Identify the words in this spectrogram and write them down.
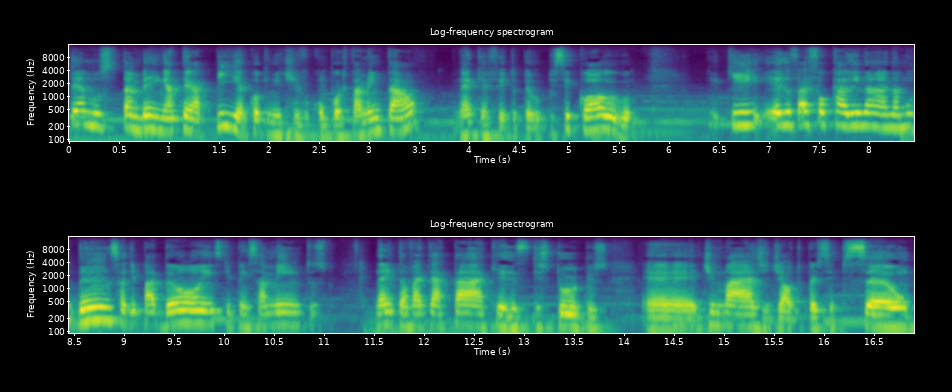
Temos também a terapia cognitivo-comportamental, né, que é feito pelo psicólogo, que ele vai focar ali na, na mudança de padrões, de pensamentos, né? então vai tratar aqueles distúrbios é, de imagem, de autopercepção,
